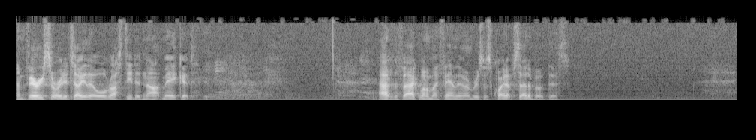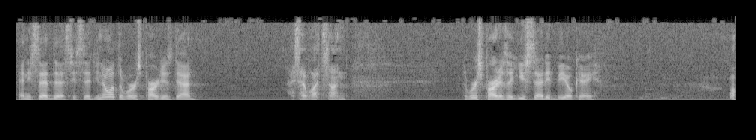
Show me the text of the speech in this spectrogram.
I'm very sorry to tell you that old Rusty did not make it. After the fact, one of my family members was quite upset about this. And he said this. He said, You know what the worst part is, Dad? I said, What, son? The worst part is that you said he'd be okay.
